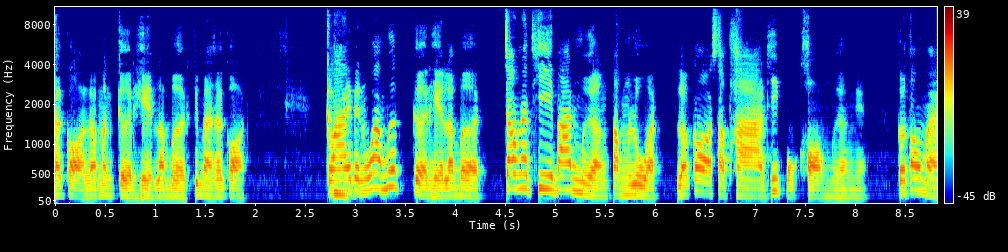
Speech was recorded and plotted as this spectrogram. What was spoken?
ซะก่อนแล้วมันเกิดเหตุระเบิดขึ้นมาซะก่อน กลายเป็นว่าเมื่อเกิดเหตุระเบิด เจ้าหน้าที่บ้านเมืองตำรวจ แล้วก็สภาที่ปกครองเมืองเนี่ย ก็ต้องมา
